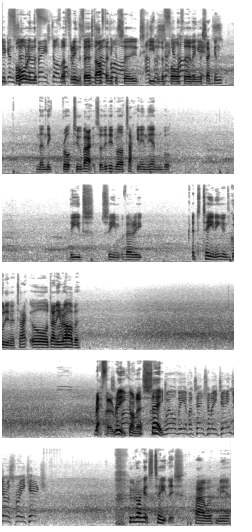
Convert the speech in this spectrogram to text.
they to? Four in the f- based on well, three in the first half. so then far conceded, conceded a fourth early in the second, and then they brought two back. So they did well attacking in the end, but Leeds seem very entertaining and good in attack. Oh, Danny Wow. Raber. Referee gonna say. will be a potentially dangerous free kick. Who do I get to take this? Power, Mir,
